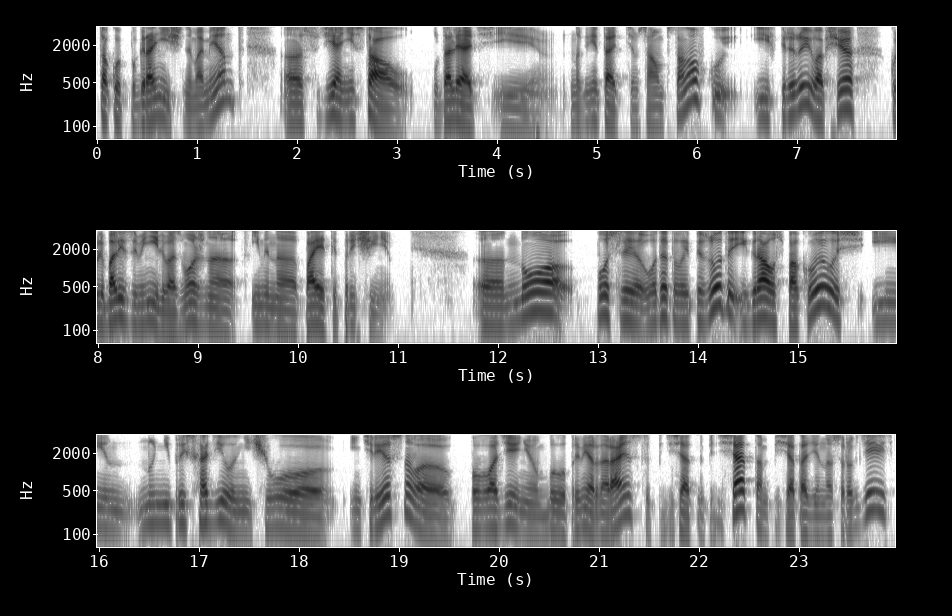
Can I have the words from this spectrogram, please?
Такой пограничный момент. Э, судья не стал удалять и нагнетать тем самым обстановку. И в перерыве вообще Кулебали заменили, возможно, именно по этой причине. Э, но после вот этого эпизода игра успокоилась и ну, не происходило ничего интересного. По владению было примерно равенство 50 на 50, там 51 на 49.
